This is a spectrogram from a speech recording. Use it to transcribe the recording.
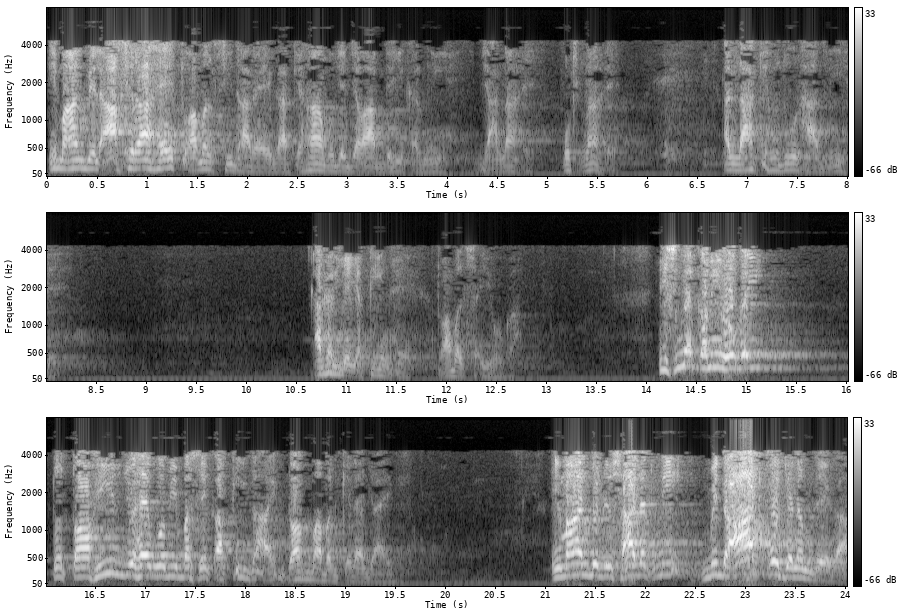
ایمان بالآخرہ ہے تو عمل سیدھا رہے گا کہ ہاں مجھے جواب دہی کرنی ہے، جانا ہے، اٹھنا ہے۔ اللہ کے حضور حاضری ہے۔ اگر یہ یقین ہے تو عمل صحیح ہوگا۔ اس میں کمی ہو گئی تو توحید جو ہے وہ بھی بس ایک عقیدہ، ایک ڈاگما بن کے رہ جائے گی۔ ایمان بن رسالت بھی بدعات کو جنم دے گا۔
